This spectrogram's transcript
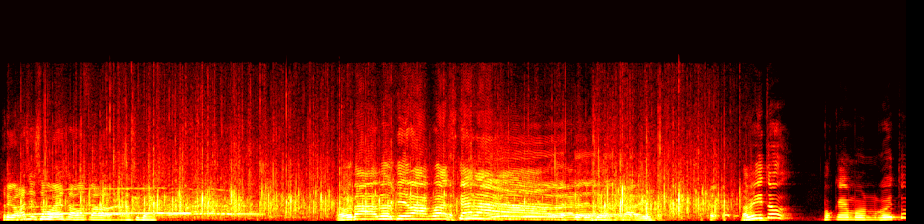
Terima kasih semuanya, selamat malam. Terima kasih banyak. Tepuk tangan untuk Gilang Baskara. Luar biasa sekali. Tapi itu Pokemon Go itu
